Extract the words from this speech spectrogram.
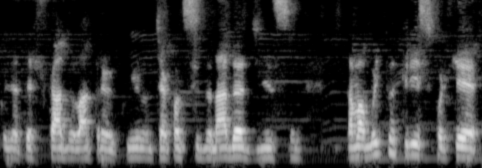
Podia ter ficado lá tranquilo, não tinha acontecido nada disso. Tava muito triste, porque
